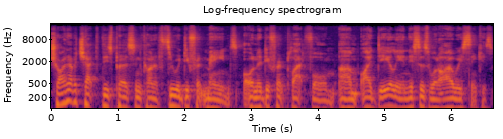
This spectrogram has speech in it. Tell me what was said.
try and have a chat to this person kind of through a different means on a different platform. Um, ideally, and this is what I always think is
